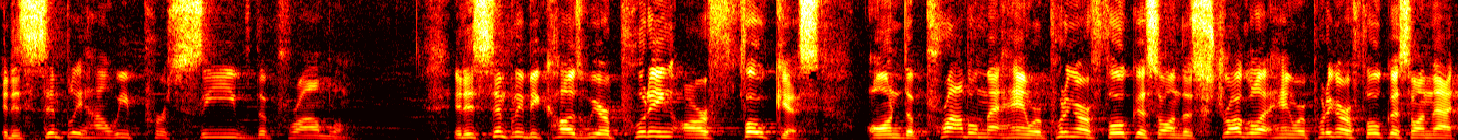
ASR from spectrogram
It is simply how we perceive the problem. It is simply because we are putting our focus on the problem at hand. We're putting our focus on the struggle at hand. We're putting our focus on that,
